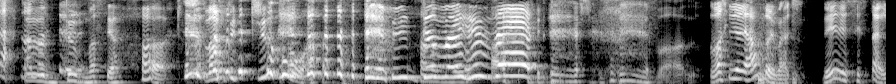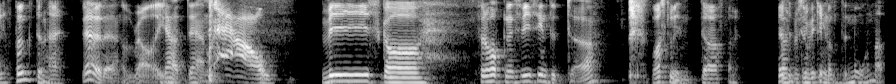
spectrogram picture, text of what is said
jävla var det dummaste jag hört. Varför då? Vi är dumma i huvudet! Fan. Vad ska vi göra i Hamburg Max? Det är sista punkten här. Är det det? Bra. God damn. Vi ska förhoppningsvis inte dö. Vad ska vi dö för? Jag har vi druckit på en månad.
